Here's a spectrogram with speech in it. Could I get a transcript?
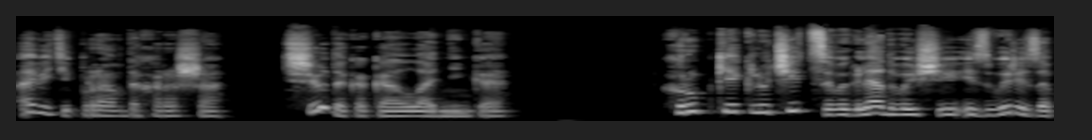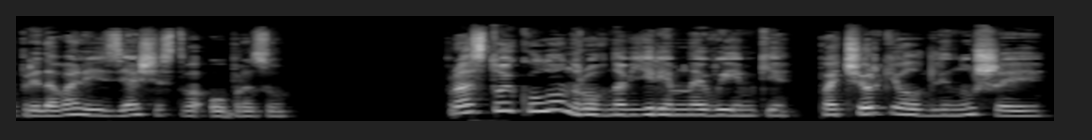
а ведь и правда хороша. Чудо какая ладненькая». Хрупкие ключицы, выглядывающие из выреза, придавали изящество образу. Простой кулон ровно в еремной выемке подчеркивал длину шеи.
